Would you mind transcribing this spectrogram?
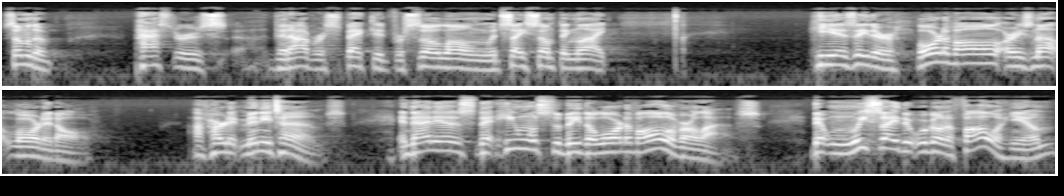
Some of the pastors that I've respected for so long would say something like, He is either Lord of all or He's not Lord at all. I've heard it many times. And that is that He wants to be the Lord of all of our lives. That when we say that we're going to follow Him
